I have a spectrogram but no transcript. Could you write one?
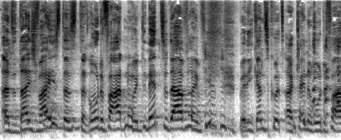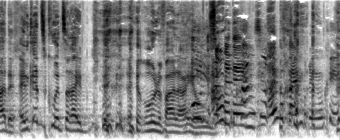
Also da ich weiß, dass der rote Faden heute nicht zu darf sein wird, werde ich ganz kurz, eine kleine rote Fade, eine ganz kurze rein, rote Fade reinhauen. Einfach reinbringen, okay?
